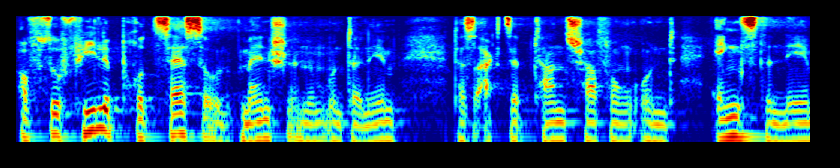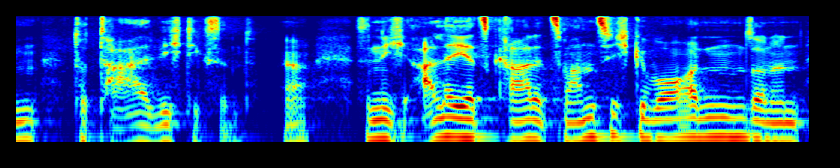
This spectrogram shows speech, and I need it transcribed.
auf so viele Prozesse und Menschen in einem Unternehmen, dass Akzeptanzschaffung und Ängste nehmen total wichtig sind. Ja, sind nicht alle jetzt gerade 20 geworden, sondern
